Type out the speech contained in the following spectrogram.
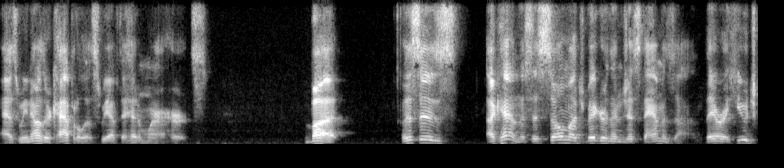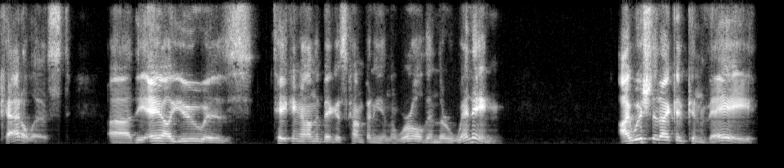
as we know, they're capitalists. We have to hit them where it hurts. But this is, again, this is so much bigger than just Amazon. They are a huge catalyst. Uh, the ALU is taking on the biggest company in the world and they're winning I wish that I could convey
